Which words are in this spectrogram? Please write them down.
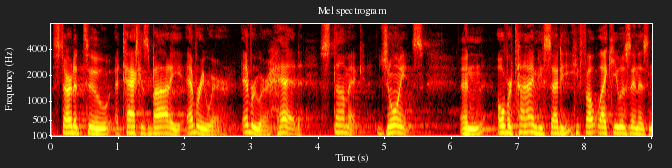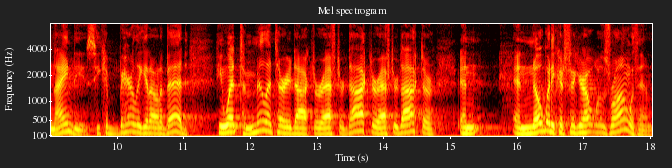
started to attack his body everywhere, everywhere head, stomach, joints. And over time, he said he, he felt like he was in his 90s. He could barely get out of bed. He went to military doctor after doctor after doctor, and and nobody could figure out what was wrong with him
